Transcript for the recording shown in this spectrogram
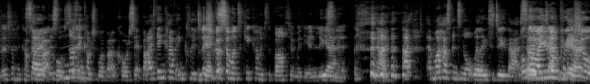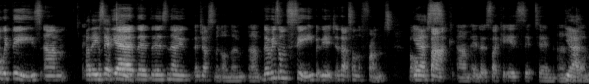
there's nothing So comfortable about a there's corset. nothing comfortable about a corset, but I think I've included Unless it. you've got someone to keep coming to the bathroom with you and loosen Yeah. it. no, I, my husband's not willing to do that. Although so I, I'm pretty there. sure with these, um, Are they zipped yeah, there, there's no adjustment on them. Um, there is on C, but the, that's on the front. But Yes. on the back, um, it looks like it is zipped in, and Yeah. um,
